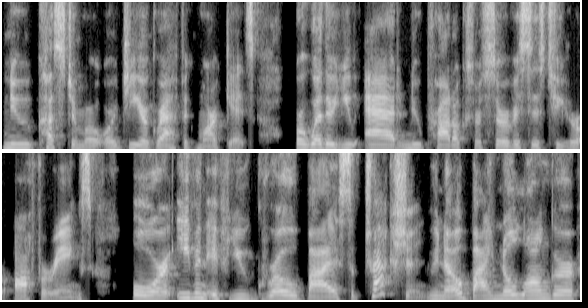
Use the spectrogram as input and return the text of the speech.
new customer or geographic markets, or whether you add new products or services to your offerings, or even if you grow by subtraction, you know, by no longer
